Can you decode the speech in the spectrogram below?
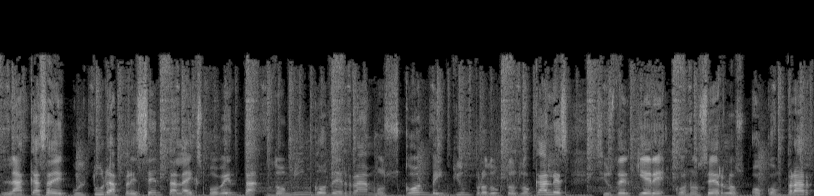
la Casa de Cultura presenta la expoventa Domingo de Ramos con 21 productos locales. Si usted quiere conocerlos o comprar,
